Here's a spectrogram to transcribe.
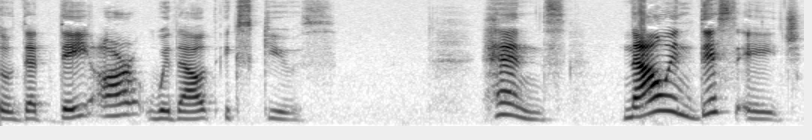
so that they are without excuse. Hence, now in this age,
